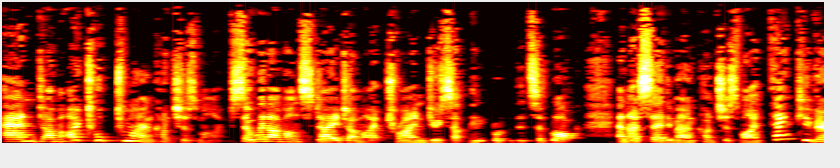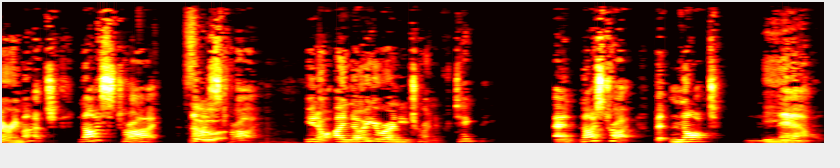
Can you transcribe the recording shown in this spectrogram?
And um, I talk to my unconscious mind. So when I'm on stage, I might try and do something that's a block. And I say to my unconscious mind, thank you very much. Nice try. So, nice try. You know, I know you're only trying to protect me. And nice try, but not yeah. now.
